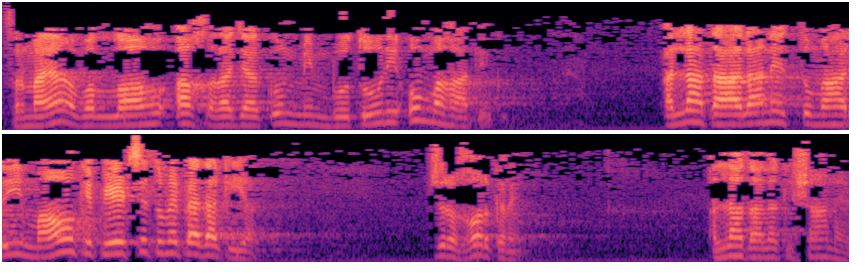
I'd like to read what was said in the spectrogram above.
فرمایا، واللہ اخرجکم من بطون امہاتکم۔ اللہ تعالی نے تمہاری ماؤں کے پیٹ سے تمہیں پیدا کیا۔ ذرا غور کریں۔ اللہ تعالی کی شان ہے۔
